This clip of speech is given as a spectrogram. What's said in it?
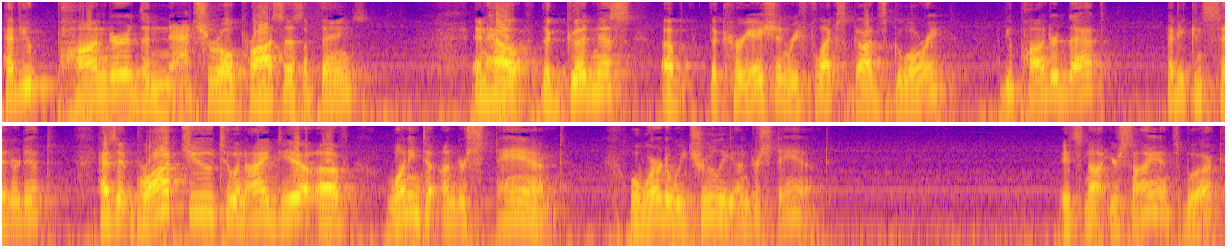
Have you pondered the natural process of things and how the goodness of the creation reflects God's glory? Have you pondered that? Have you considered it? Has it brought you to an idea of wanting to understand? Well, where do we truly understand? It's not your science book,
